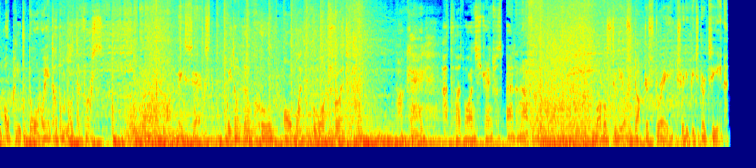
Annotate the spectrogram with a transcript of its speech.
You opened the doorway to the multiverse. On May 6th. We don't know who or what brought through it. Okay. I thought one strange was bad enough. Marvel Studios' Doctor Strange. Rated PG 13.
